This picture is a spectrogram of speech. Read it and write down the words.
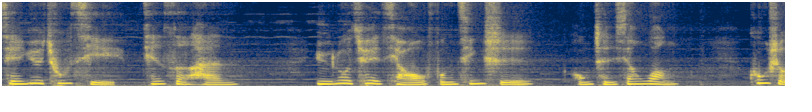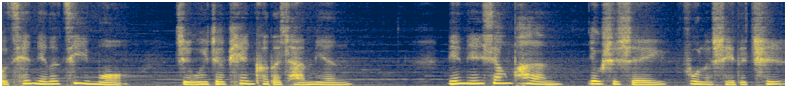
浅月初起，天色寒。雨落鹊桥逢青时，红尘相望，空守千年的寂寞，只为这片刻的缠绵。年年相盼，又是谁负了谁的痴？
